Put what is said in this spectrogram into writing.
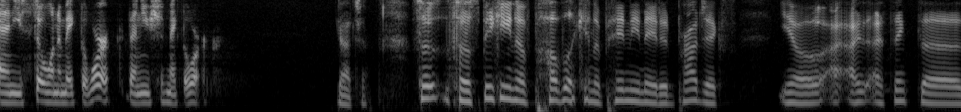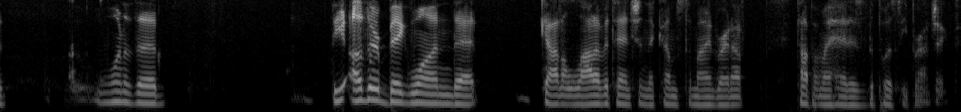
and you still want to make the work, then you should make the work. Gotcha. So, so speaking of public and opinionated projects, you know, I, I- I think the one of the the other big one that got a lot of attention that comes to mind right off top of my head is the Pussy Project,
